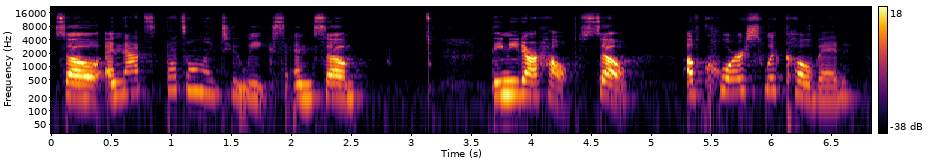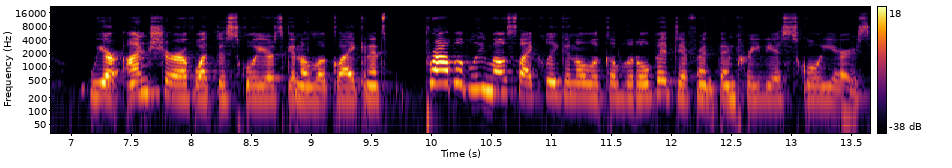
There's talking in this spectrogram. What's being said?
So, and that's that's only two weeks, and so they need our help. So, of course, with COVID, we are unsure of what the school year is going to look like, and it's probably most likely going to look a little bit different than previous school years.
